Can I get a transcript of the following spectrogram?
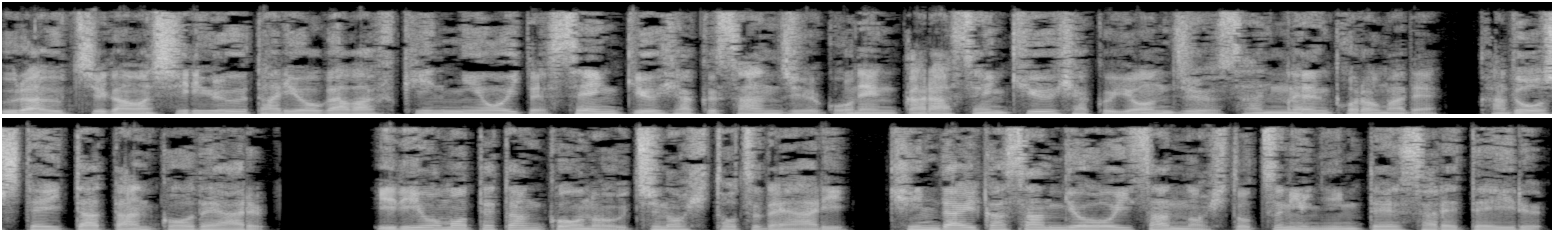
裏内側支流歌領川付近において1935年から1943年頃まで稼働していた炭鉱である。西表炭鉱のうちの一つであり、近代化産業遺産の一つに認定されている。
